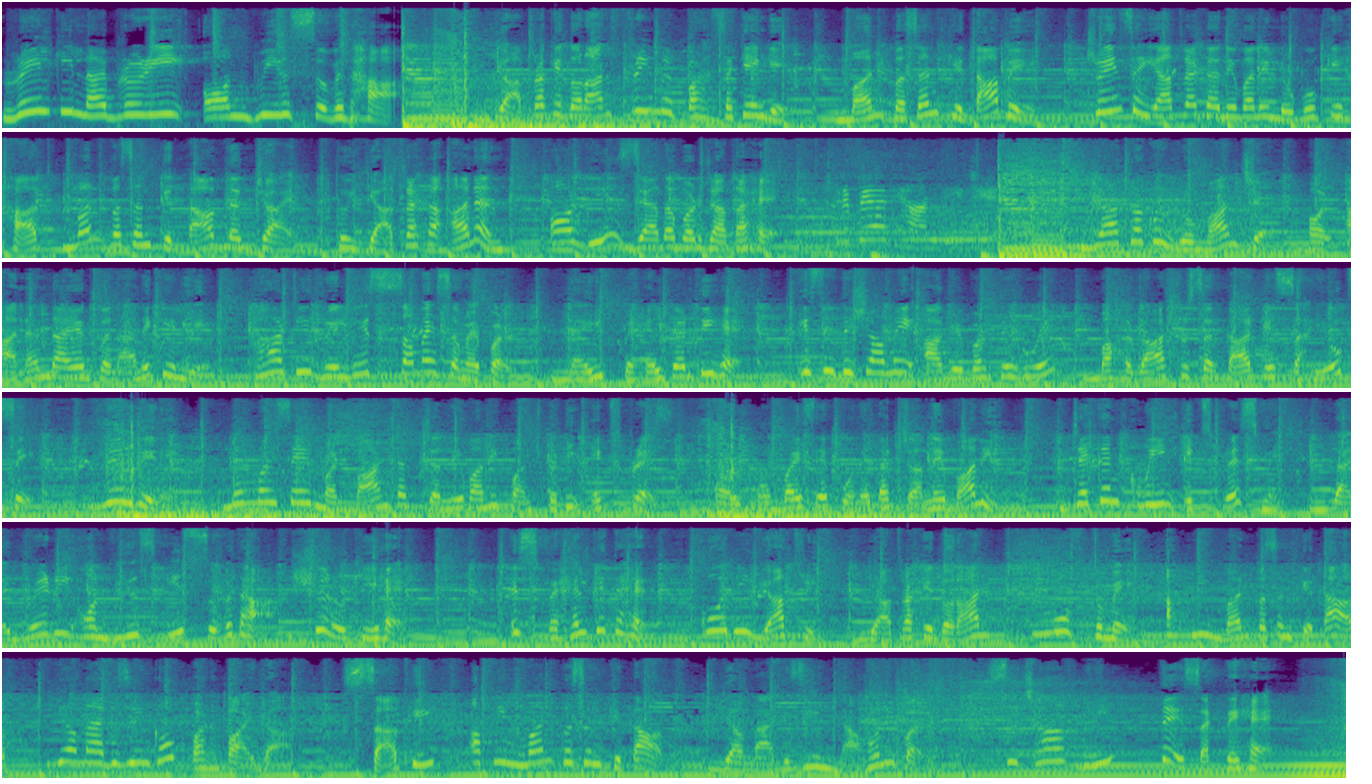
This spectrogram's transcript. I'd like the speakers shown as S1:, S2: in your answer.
S1: Rail की library on wheel सुविधा। यात्रा के दौरान फ्री में पढ़ सकेंगे मन पसंद किताबें। ट्रेन से यात्रा करने वाले लोगों के हाथ मन पसंद किताब लग जाए तो यात्रा का आनंद और भी ज़्यादा बढ़ जाता है।
S2: कृपया ध्यान दीजिए।
S1: यात्रा को रोमांचक और आनंददायक बनाने के लिए भारतीय रेलवे समय समय पर नई पहल करती है। इसी दिशा में आगे बढ़ते हुए महाराष्ट्र सरकार के सहयोग से रेलवे ने मुंबई से मनमान तक चलने वाली पंचवटी एक्सप्रेस और मुंबई से पुणे तक चलने वाली डेक्कन क्वीन एक्सप्रेस में लाइब्रेरी ऑन व्हील्स की सुविधा शुरू की है। इस पहल के तहत कोई भी यात्री यात्रा के दौरान मुफ़्त में अपनी मनपसंद किताब या मैगजीन को पढ़ पाएगा। साथ ही अपनी मनपसंद किताब या मैगजीन न होने पर सुझाव भी दे सकते हैं।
